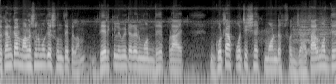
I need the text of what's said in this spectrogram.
এখানকার মানুষের মুখে শুনতে পেলাম, দেড় কিলোমিটারের মধ্যে প্রায় গোটা পঁচিশেক মণ্ডপ সজ্জা হয়। তার মধ্যে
